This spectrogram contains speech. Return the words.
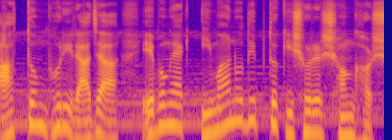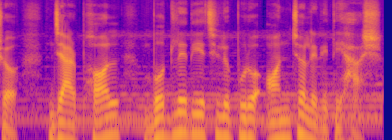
আত্মম্ভরী রাজা এবং এক ইমানোদীপ্ত কিশোরের সংঘর্ষ, যার ফল বদলে দিয়েছিল পুরো অঞ্চলের ইতিহাস।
